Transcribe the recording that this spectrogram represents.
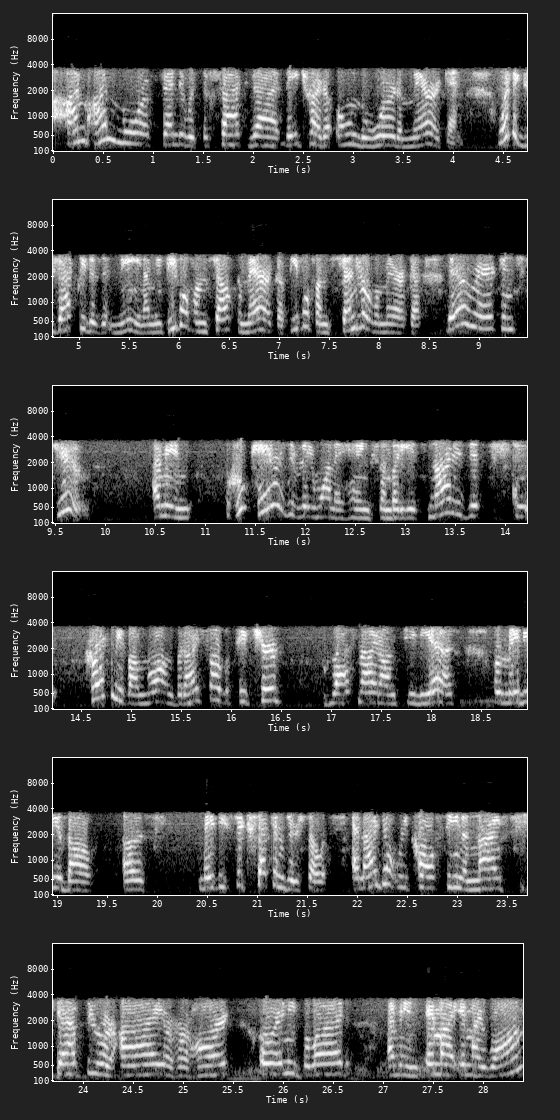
I'm I'm more offended with the fact that they try to own the word American. What exactly does it mean? I mean, people from South America, people from Central America, they're Americans too. I mean, who cares if they want to hang somebody? It's not as if. Correct me if I'm wrong, but I saw the picture last night on CBS for maybe about uh, maybe six seconds or so, and I don't recall seeing a knife stab through her eye or her heart or any blood. I mean, am I am I wrong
